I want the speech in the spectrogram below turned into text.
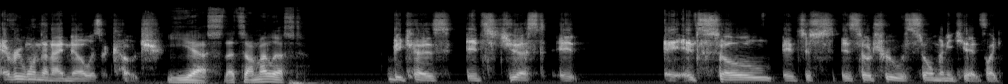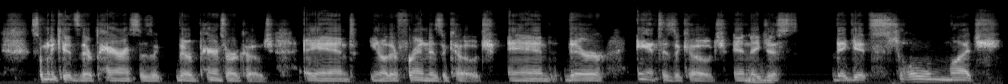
"Everyone that I know is a coach." Yes, that's on my list because it's just it it's so it's just it's so true with so many kids like so many kids their parents is a their parents are a coach and you know their friend is a coach and their aunt is a coach and mm. they mm-hmm. just they get so much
